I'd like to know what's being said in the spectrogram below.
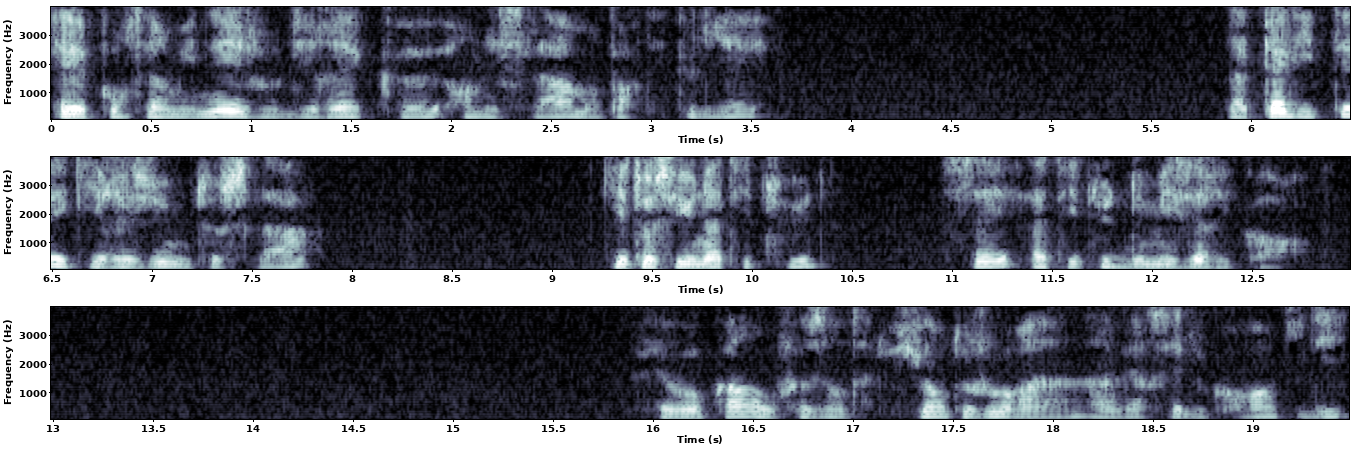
Et pour terminer, je vous dirais que en islam en particulier, la qualité qui résume tout cela, qui est aussi une attitude, c'est l'attitude de miséricorde. évoquant ou faisant allusion toujours à un, verset du Coran qui dit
